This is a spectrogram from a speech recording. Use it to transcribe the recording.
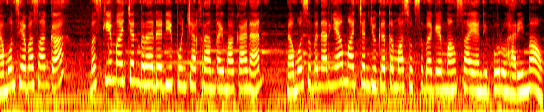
Namun siapa sangka, meski macan berada di puncak rantai makanan, namun sebenarnya macan juga termasuk sebagai mangsa yang diburu harimau.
